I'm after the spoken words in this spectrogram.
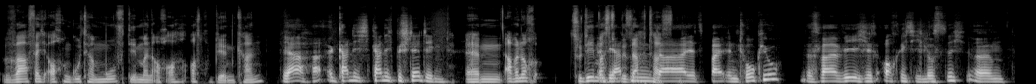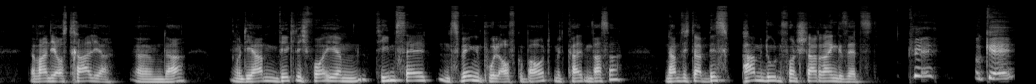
war vielleicht auch ein guter Move, den man auch ausprobieren kann. Ja, kann ich, kann ich bestätigen. Ähm, aber noch zu dem, was Wir du gesagt hast. da jetzt bei, in Tokio, das war wirklich auch richtig lustig. Ähm, da waren die Australier ähm, da. Und die haben wirklich vor ihrem Teamzelt einen Swimmingpool aufgebaut mit kaltem Wasser und haben sich da bis ein paar Minuten vor den Start reingesetzt. Okay, okay.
